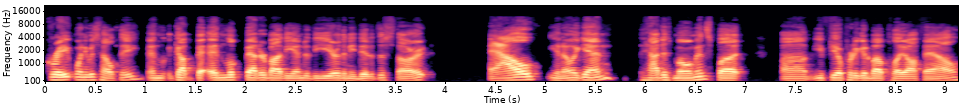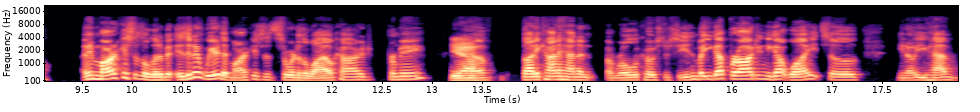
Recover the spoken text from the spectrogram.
great when he was healthy and got be- and looked better by the end of the year than he did at the start. Al, you know, again had his moments, but um, you feel pretty good about playoff Al. I mean, Marcus is a little bit. Isn't it weird that Marcus is sort of the wild card for me? Yeah. You know, thought he kind of had an, a roller coaster season, but you got Brogdon, you got White, so you know you have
